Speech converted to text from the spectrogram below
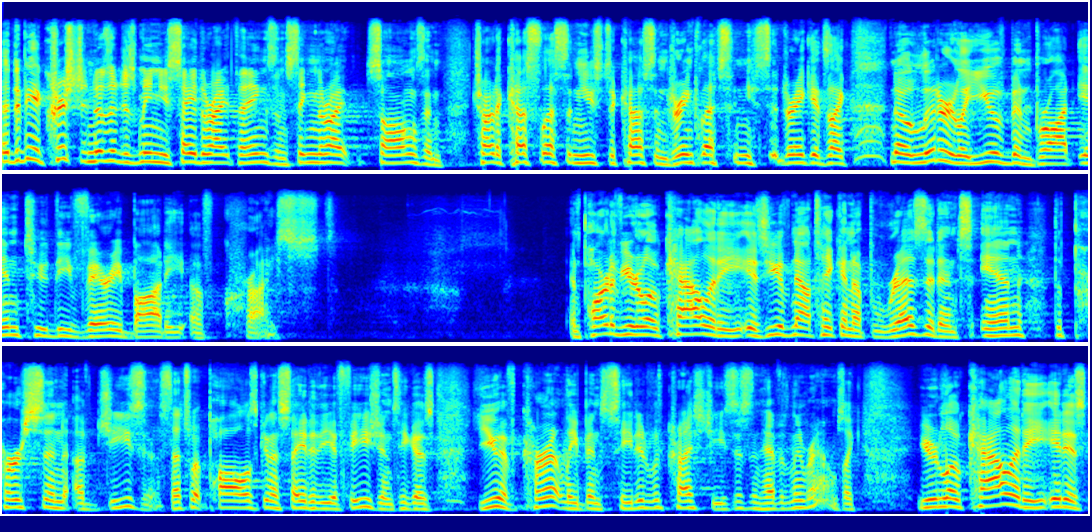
That to be a Christian doesn't just mean you say the right things and sing the right songs and try to cuss less than you used to cuss and drink less than you used to drink. It's like, no, literally, you have been brought into the very body of Christ. And part of your locality is you have now taken up residence in the person of Jesus. That's what Paul is going to say to the Ephesians. He goes, You have currently been seated with Christ Jesus in heavenly realms. Like your locality, it is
